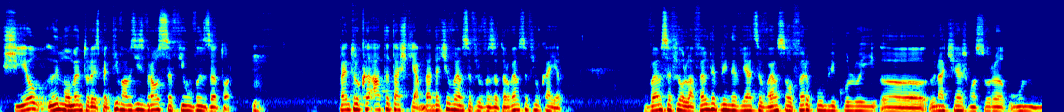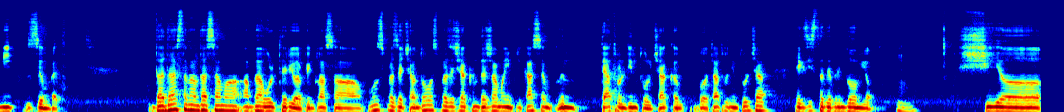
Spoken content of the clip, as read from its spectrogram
Și eu, în momentul respectiv, am zis vreau să fiu vânzător. Pentru că atâta știam. Dar de ce voiam să fiu vânzător? Voiam să fiu ca el. Voiam să fiu la fel de plin de viață, voiam să ofer publicului uh, în aceeași măsură un mic zâmbet. Dar de asta mi-am dat seama abia ulterior, prin clasa 11 a 12 când deja mă implicasem în teatrul din Tulcea, că bă, teatrul din Tulcea există de prin 2008 Mhm. și uh,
